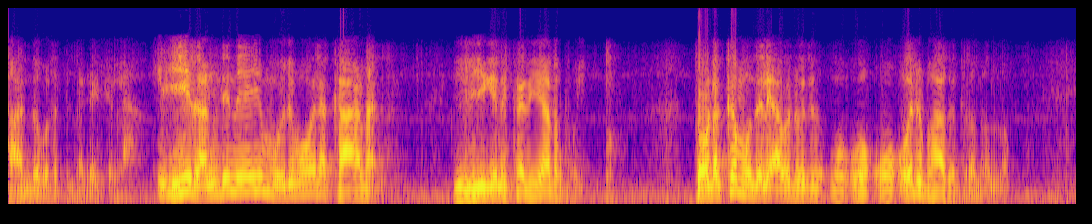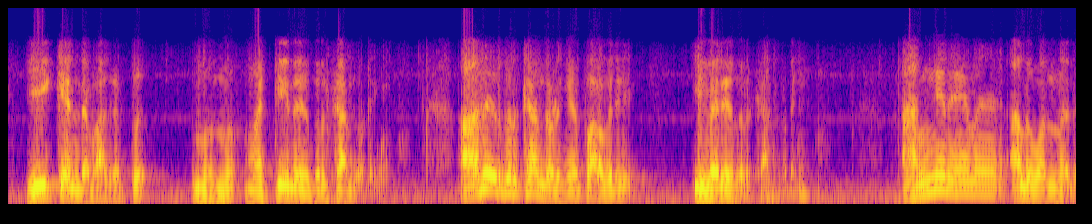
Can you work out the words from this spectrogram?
കാന്തപുരത്തിന്റെ കയ്യില്ല ഈ രണ്ടിനെയും ഒരുപോലെ കാണാൻ ലീഗിന് കഴിയാതെ പോയി. തുടക്കം മുതലേ അവരൊരു ഒരു ഭാഗത്ത് നിന്നു ഈ കെന്റെ ഭാഗത്ത് നിന്ന് മറ്റീനെ എതിർക്കാൻ തുടങ്ങി. അത് എതിർക്കാൻ തുടങ്ങിയപ്പോൾ അവർ ഇവരെ എതിർക്കാൻ തുടങ്ങി. അങ്ങനെയാണ് അത് വന്നത്.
